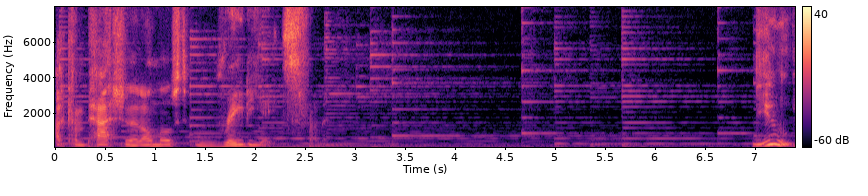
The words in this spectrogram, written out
a compassion that almost radiates from it. You,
